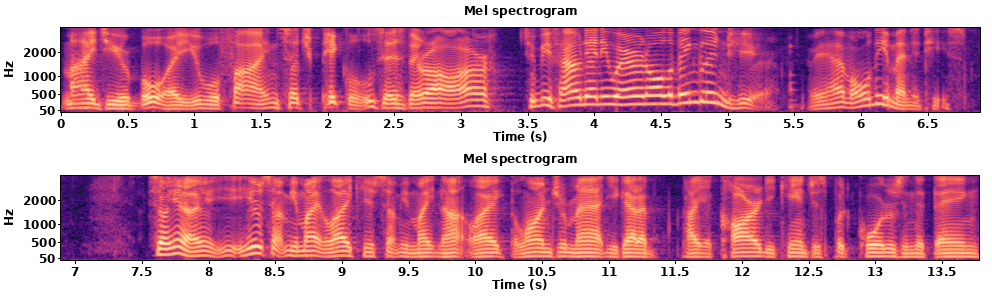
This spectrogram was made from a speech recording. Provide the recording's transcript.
My dear boy, you will find such pickles as there are to be found anywhere in all of England here. We have all the amenities. So, you know, here's something you might like, here's something you might not like. The laundromat, you got to buy a card. You can't just put quarters in the thing.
